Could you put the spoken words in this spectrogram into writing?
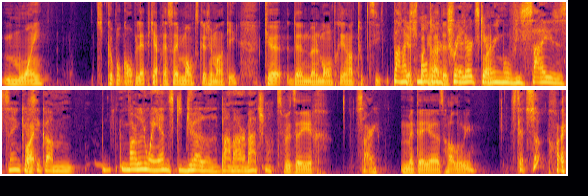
moins qu'il coupe au complet puis qu'après ça il montre ce que j'ai manqué que de me le montrer en tout petit. Pendant pas montres capable un de trailer de Scary Ouais. Movie 16, tu sais, que Ouais. c'est comme Marlon Wayans qui gueule pendant un match, là. Tu veux dire Sorry. Medea's Halloween? C'était ça? Ouais.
